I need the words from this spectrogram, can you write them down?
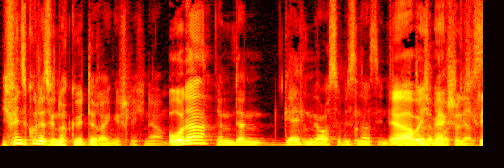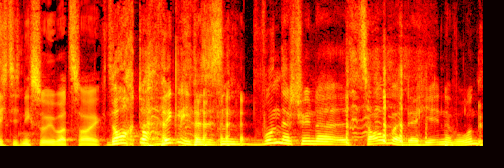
Ich finde es gut, dass wir noch Goethe reingeschlichen haben. Oder? Dann, dann gelten wir auch so ein bisschen als Ja, aber ich merke schon, ich Podcast. krieg dich nicht so überzeugt. Doch, doch, wirklich. Das ist ein wunderschöner äh, Zauber, der hier inne wohnt.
